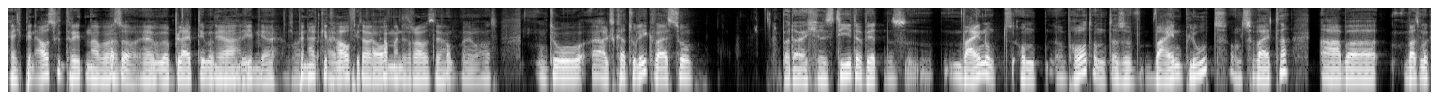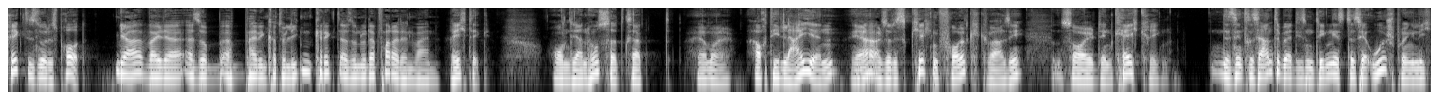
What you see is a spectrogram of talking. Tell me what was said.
Ja, ich bin ausgetreten, aber. Achso, ja, man bleibt immer ja, Katholik. Ja. Ich bin halt getauft, getauft, da kann man nicht raus. Ja. Kommt man nicht raus. Und du als Katholik weißt du, bei der Eucharistie, da wird Wein und, und Brot und also Wein, Blut und so weiter. Aber was man kriegt, ist nur das Brot. Ja, weil der, also äh, bei den Katholiken kriegt also nur der Pfarrer den Wein. Richtig. Und Jan Hus hat gesagt, hör mal, auch die Laien, ja, also das Kirchenvolk quasi, soll den Kelch kriegen. Das Interessante bei diesem Ding ist, dass ja ursprünglich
